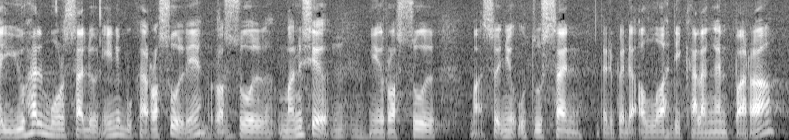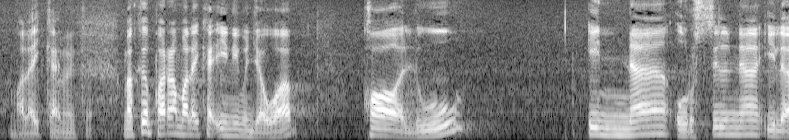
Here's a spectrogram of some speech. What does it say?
ayyuhal mursalun ini bukan rasul ya Betul. rasul manusia Mm-mm. ini rasul maksudnya utusan daripada Allah di kalangan para malaikat. malaikat maka para malaikat ini menjawab qalu inna ursilna ila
